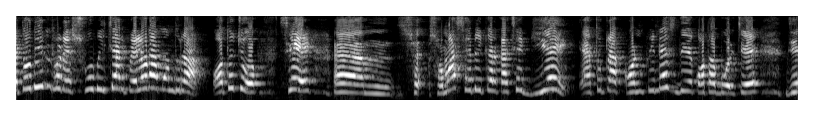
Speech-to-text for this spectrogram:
এতদিন ধরে সুবিচার পেল না বন্ধুরা? অথচ সে সমাজসেবিকার কাছে গিয়েই এতটা কনফিডেন্স দিয়ে কথা বলছে যে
